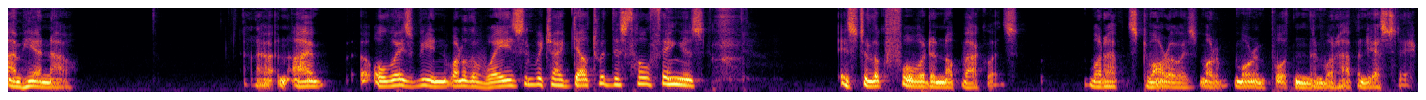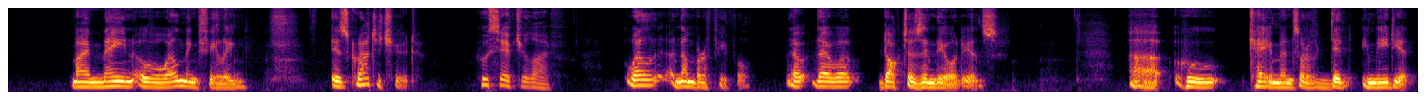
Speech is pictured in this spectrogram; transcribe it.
I'm here now. And, I, have always been one of the ways in which I've dealt with this whole thing is, is to look forward and not backwards. What happens tomorrow is more, more important than what happened yesterday. My main overwhelming feeling is gratitude. Who saved your life? Well, a number of people. There, there were doctors in the audience uh, who came and sort of did immediate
